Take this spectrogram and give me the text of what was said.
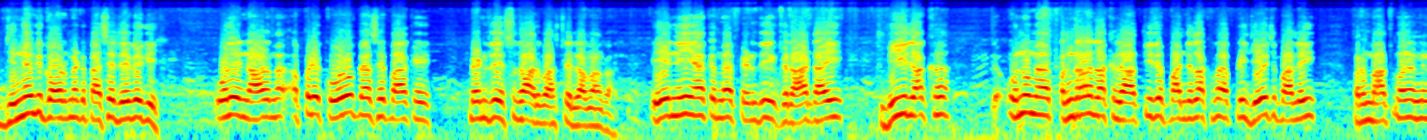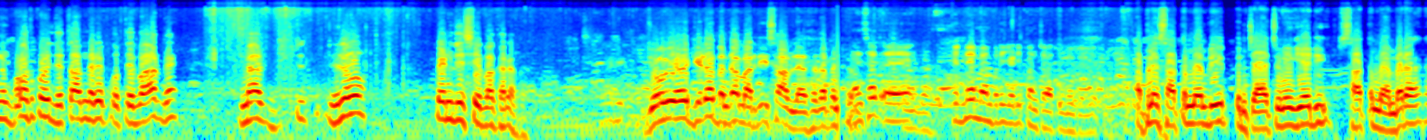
ਜਿੰਨੇ ਵੀ ਗਵਰਨਮੈਂਟ ਪੈਸੇ ਦੇਵੇਗੀ ਉਹਦੇ ਨਾਲ ਮੈਂ ਆਪਣੇ ਕੋਲੋਂ ਪੈਸੇ ਪਾ ਕੇ ਪਿੰਡ ਦੇ ਸੁਧਾਰ ਵਾਸਤੇ ਲਾਵਾਂਗਾ। ਇਹ ਨਹੀਂ ਹੈ ਕਿ ਮੈਂ ਪਿੰਡ ਦੀ ਗ੍ਰਾਂਟ ਆਈ 20 ਲੱਖ ਤੇ ਉਹਨੂੰ ਮੈਂ 15 ਲੱਖ ਲਾਤੀ ਤੇ 5 ਲੱਖ ਮੈਂ ਆਪਣੀ ਜੇਬ 'ਚ ਪਾ ਲਈ। ਪਰਮਾਤਮਾ ਨੇ ਮੈਨੂੰ ਬਹੁਤ ਕੁਝ ਦਿੱਤਾ ਮੇਰੇ ਪੋਤੇ ਬਾਹਰ ਨੇ। ਮੈਂ ਦ- ਦਿਲੋਂ ਪਿੰਡ ਦੀ ਸੇਵਾ ਕਰਾਂਗਾ। ਜੋ ਵੀ ਹੈ, ਜਿਹੜਾ ਬੰਦਾ ਮਰਜ਼ੀ ਹਿਸਾਬ ਲੈ ਸਕਦਾ। ਸਰ ਕਿੰਨੇ ਮੈਂਬਰੀ ਜਿਹੜੀ ਪੰਚਾਇਤ ਚੁਣੀ ਗਈ ਹੈ? ਆਪਣੇ 7 ਮੈਂਬਰੀ ਪੰਚਾਇਤ ਚੁਣੀ ਗਈ ਹੈ ਜੀ 7 ਮੈਂਬਰ ਹੈ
